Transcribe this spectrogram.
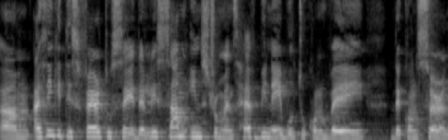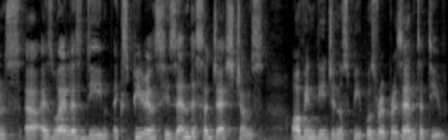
um, I think it is fair to say that at least some instruments have been able to convey the concerns uh, as well as the experiences and the suggestions of indigenous peoples representative.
